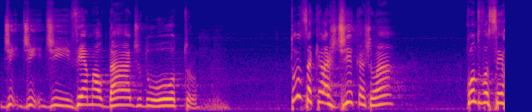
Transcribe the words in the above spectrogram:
de, de, de ver a maldade do outro. Todas aquelas dicas lá. Quando você é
